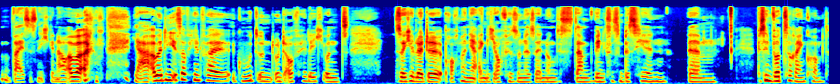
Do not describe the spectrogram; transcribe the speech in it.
weiß es nicht genau, aber ja, aber die ist auf jeden Fall gut und, und auffällig und solche Leute braucht man ja eigentlich auch für so eine Sendung, dass da wenigstens ein bisschen, ähm, bisschen Würze reinkommt.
